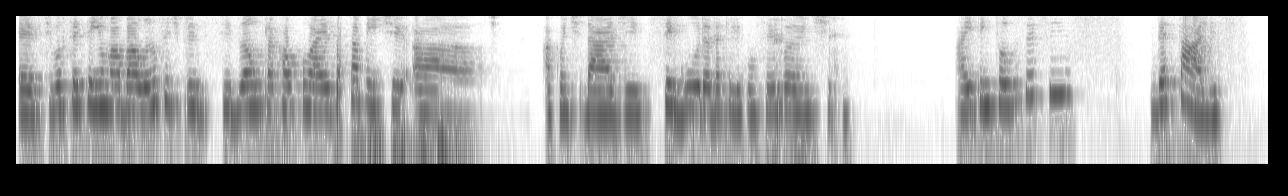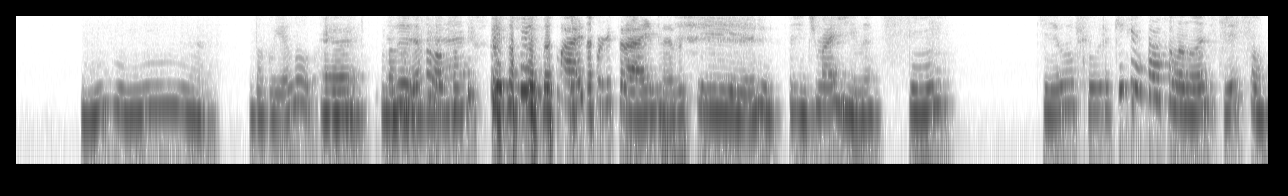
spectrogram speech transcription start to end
É, se você tem uma balança de precisão para calcular exatamente a, a quantidade segura daquele conservante. Aí tem todos esses detalhes. Menina. O bagulho é louco. É, né? o bagulho é louco. Tem muito mais por trás, né, do que a gente imagina. Sim. Que loucura. O que, que a gente tava falando antes disso?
